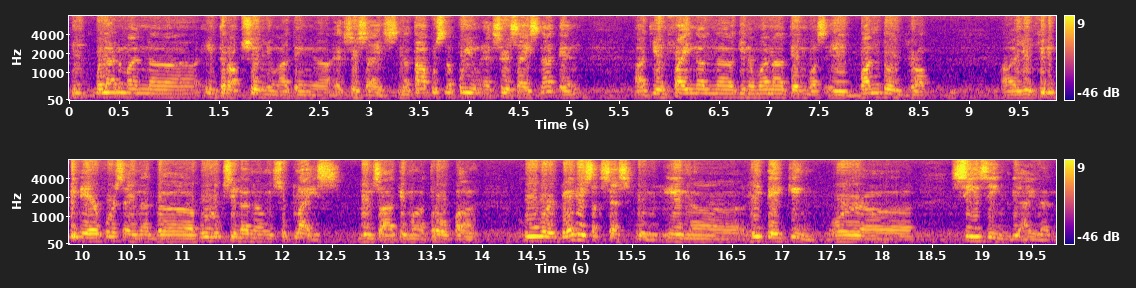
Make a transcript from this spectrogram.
hin- wala naman na interruption yung ating ah, exercise. Natapos na po yung exercise natin at yung final na ginawa natin was a bundle drop. Ah, yung Philippine Air Force ay naghulog sila ng supplies dun sa ating mga tropa who were very successful in ah, retaking or ah, seizing the island.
